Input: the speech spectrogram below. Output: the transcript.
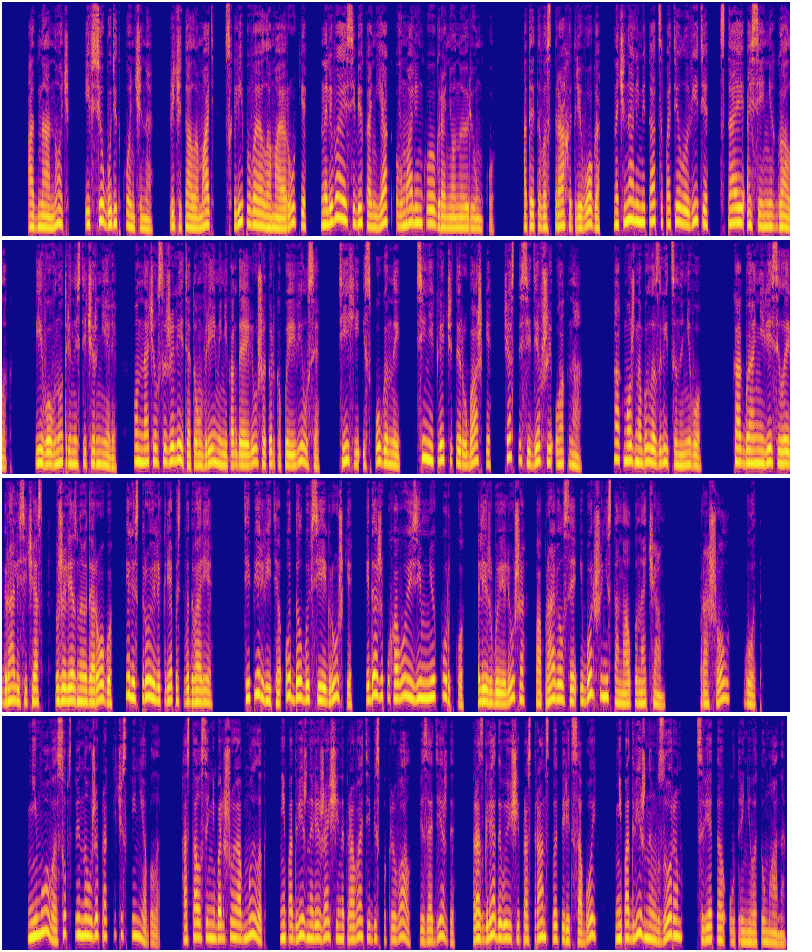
«Одна ночь, и все будет кончено», — причитала мать, схлипывая, ломая руки, наливая себе коньяк в маленькую граненую рюмку. От этого страх и тревога начинали метаться по телу Вити стаи осенних галок. Его внутренности чернели. Он начал сожалеть о том времени, когда Илюша только появился, тихий, испуганный, в синей клетчатой рубашке, часто сидевший у окна. Как можно было злиться на него? Как бы они весело играли сейчас в железную дорогу или строили крепость во дворе. Теперь Витя отдал бы все игрушки и даже пуховую зимнюю куртку, лишь бы Илюша поправился и больше не стонал по ночам. Прошел год. Немого, собственно, уже практически не было. Остался небольшой обмылок, неподвижно лежащий на кровати без покрывал, без одежды, разглядывающий пространство перед собой неподвижным взором цвета утреннего тумана.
